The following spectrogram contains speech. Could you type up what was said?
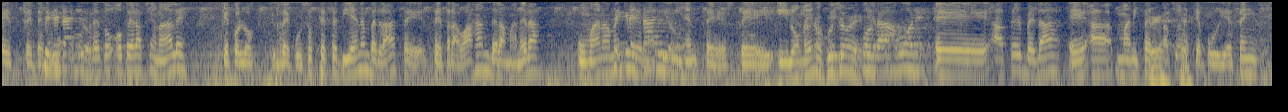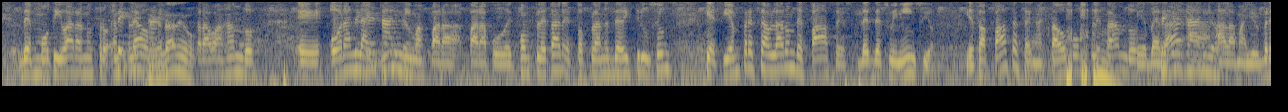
este tenemos Secretario. retos operacionales que con los recursos que se tienen verdad se, se trabajan de la manera humanamente Secretario. este y lo menos que yo escúcheme. quisiera Por favor. eh, hacer verdad es a manifestaciones que pudiesen desmotivar a nuestros empleados Secretario. trabajando eh, horas larguísimas para, para poder completar estos planes de distribución que siempre se hablaron de fases desde su inicio y esas fases se han estado completando eh, verdad a la mayor brevedad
